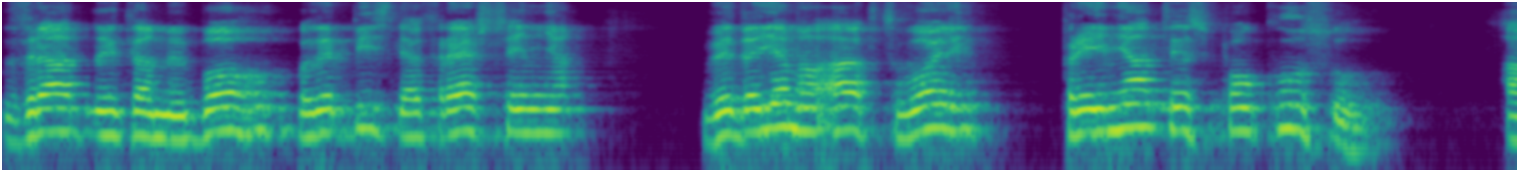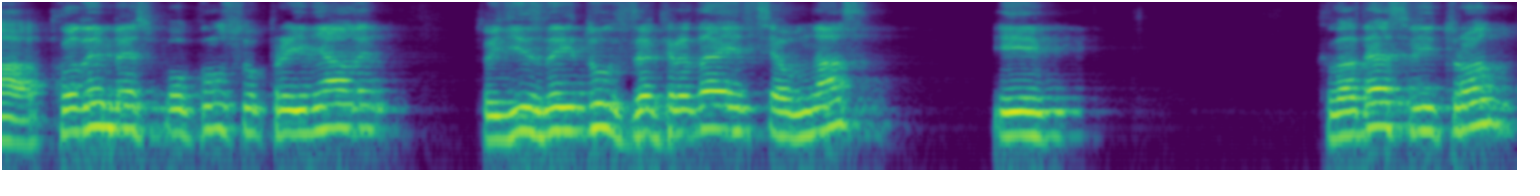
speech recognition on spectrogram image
зрадниками Богу, коли після хрещення видаємо акт волі прийняти спокусу. А коли ми спокусу прийняли, тоді злий дух закрадається в нас і кладе свій трон,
